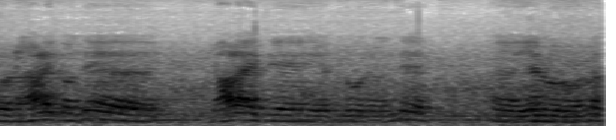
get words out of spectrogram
ஒரு நாளைக்கு வந்து நாலாயிரத்தி எட்நூறு வந்து எழுநூறு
